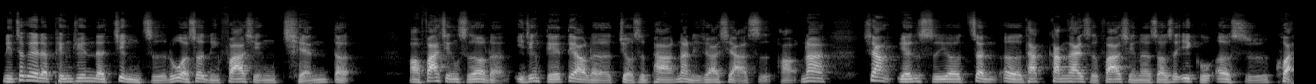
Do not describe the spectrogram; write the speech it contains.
你这个月的平均的净值，如果说你发行前的啊发行时候的已经跌掉了九十趴，那你就要下市。好，那像原石油正二，它刚开始发行的时候是一股二十块。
